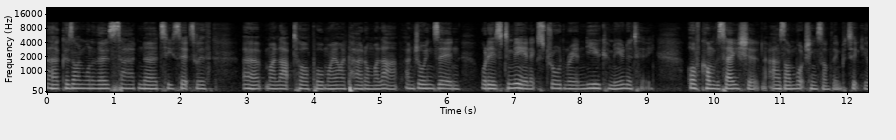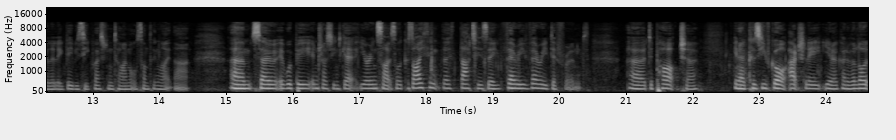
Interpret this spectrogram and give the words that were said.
because uh, I'm one of those sad nerds who sits with uh, my laptop or my iPad on my lap and joins in what is to me an extraordinary and new community of conversation as I'm watching something, particularly BBC Question Time or something like that. Um, so it would be interesting to get your insights on because I think that that is a very, very different uh, departure, you know, because you've got actually, you know, kind of a lot,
